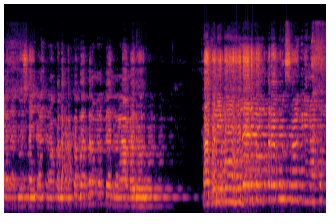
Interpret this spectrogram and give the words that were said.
يجدوا شيئا وقد حق بطر ما كانوا يعملون فغلبوا هنالك وانقلبوا صاغرين وقل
